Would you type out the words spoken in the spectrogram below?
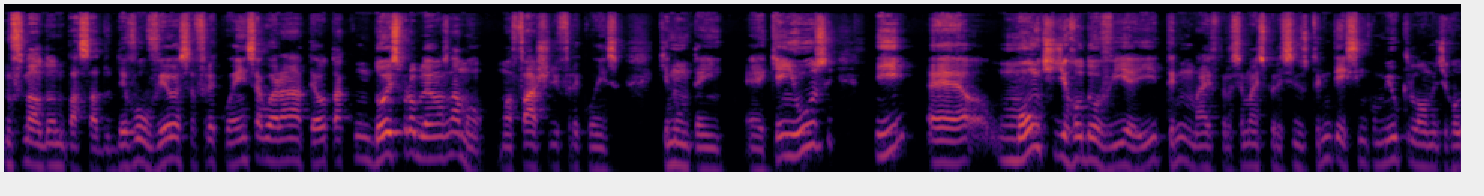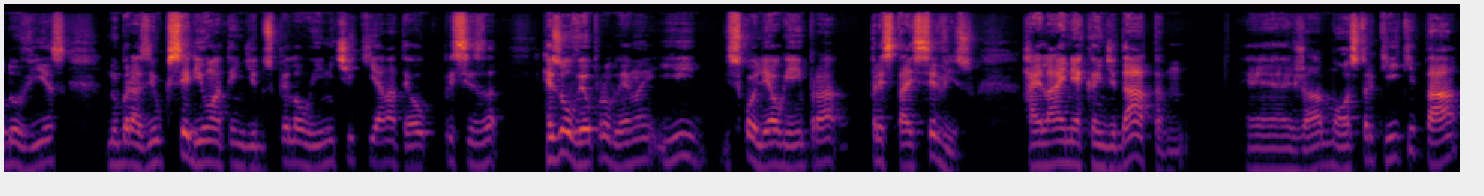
No final do ano passado devolveu essa frequência, agora a Anatel está com dois problemas na mão: uma faixa de frequência que não tem é, quem use e é, um monte de rodovia aí, mais para ser mais preciso, 35 mil quilômetros de rodovias no Brasil que seriam atendidos pela Unity, que a Anatel precisa resolver o problema e escolher alguém para prestar esse serviço. Highline é candidata, é, já mostra aqui que está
